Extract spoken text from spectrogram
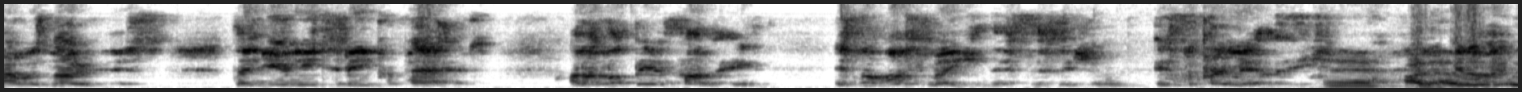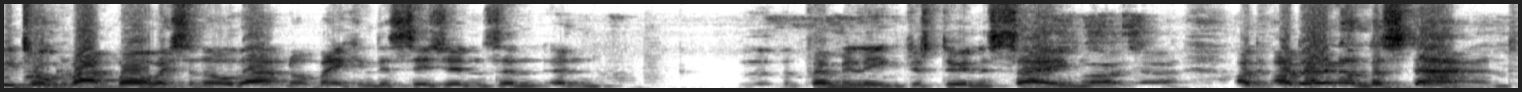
hours notice, then you need to be prepared. And I'm not being funny, it's not us making this decision, it's the Premier League. yeah, I, I- we talked about Boris and all that, not making decisions, and and the, the Premier League just doing the same. Like, uh, I, I don't understand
